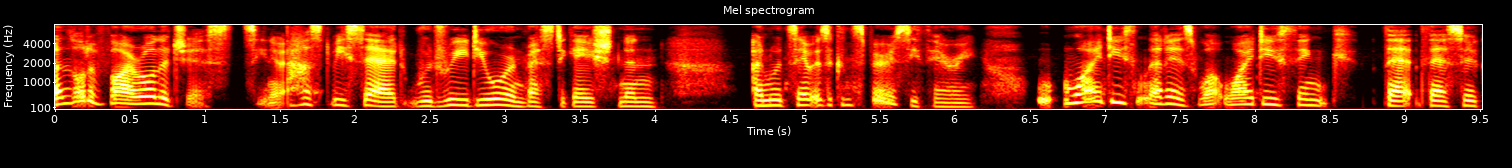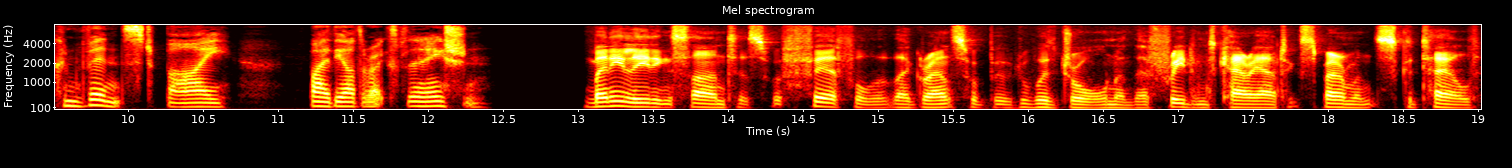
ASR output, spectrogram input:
a lot of virologists, you know, it has to be said, would read your investigation and and would say it was a conspiracy theory. Why do you think that is? Why do you think that they're so convinced by by the other explanation? Many leading scientists were fearful that their grants would be withdrawn and their freedom to carry out experiments curtailed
